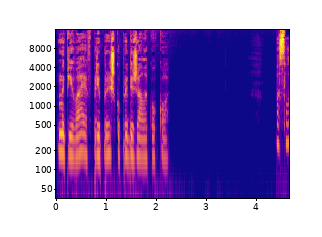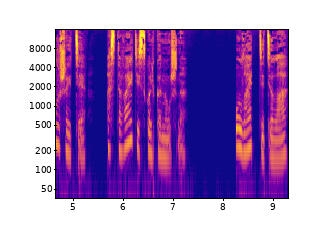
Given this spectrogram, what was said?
напевая, в припрыжку пробежала Коко. «Послушайте, оставайтесь сколько нужно. Уладьте дела,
